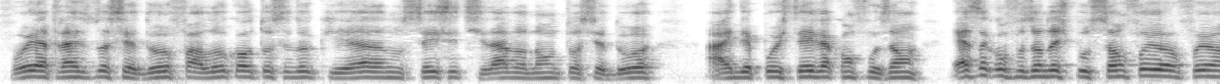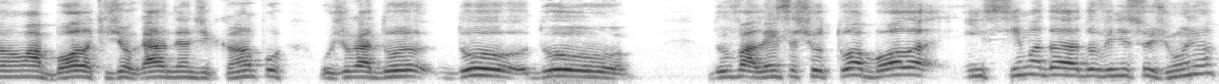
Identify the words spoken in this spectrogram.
foi atrás do torcedor, falou qual o torcedor que era, não sei se tiraram ou não o torcedor. Aí depois teve a confusão. Essa confusão da expulsão foi, foi uma bola que jogaram dentro de campo. O jogador do, do, do Valência chutou a bola em cima da, do Vinícius Júnior,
